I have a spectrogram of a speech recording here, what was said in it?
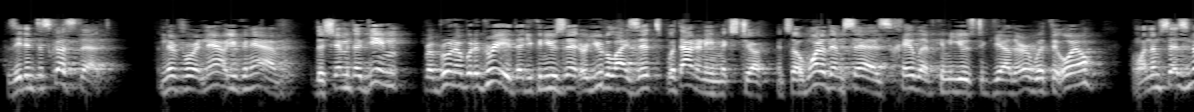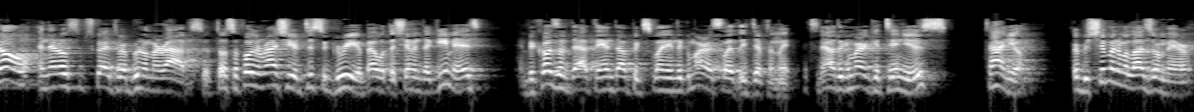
because he didn't discuss that. And therefore now you can have the Shem Dagim, Rabruna would agree that you can use it or utilize it without any mixture. And so one of them says chaylev can be used together with the oil. One of them says no, and that'll subscribe to Rabruna Marab. So Tosafot and Rashi disagree about what the Shem and Dagim is, and because of that they end up explaining the Gemara slightly differently. It's now the Gemara continues. Tanya. Rabbi Shimon Malazar Mer,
